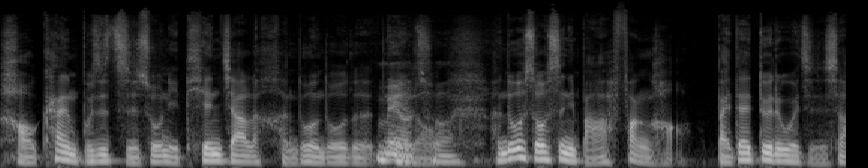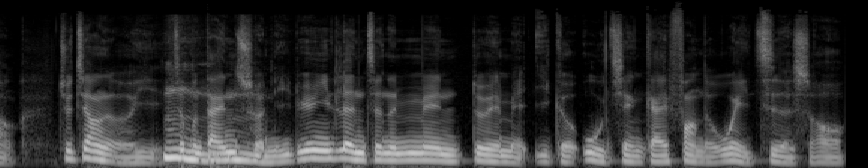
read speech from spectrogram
好看不是只说你添加了很多很多的内容，很多时候是你把它放好，摆在对的位置上，就这样而已，嗯这么单纯。嗯你愿意认真的面对每一个物件该放的位置的时候，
